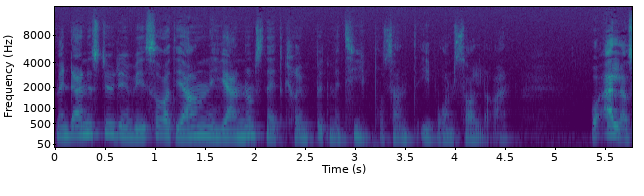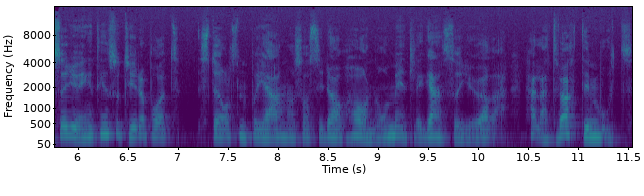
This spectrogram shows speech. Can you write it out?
Men denne studien viser at hjernen i gjennomsnitt krympet med 10% i bronsealderen. Og ellers er det jo ingenting som tyder på at størrelsen på hjernen hos oss i dag har noe med intelligens å gjøre. Heller tvert imot.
